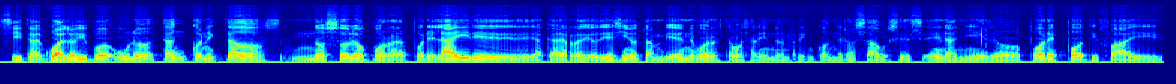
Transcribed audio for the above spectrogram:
Sí, tal cual. Hoy uno están conectados no solo por, por el aire de acá de Radio 10, sino también, bueno, estamos saliendo en Rincón de los Sauces, en Añelo, por Spotify.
